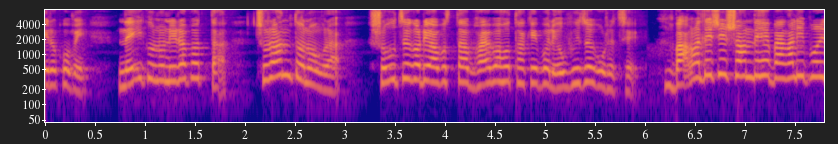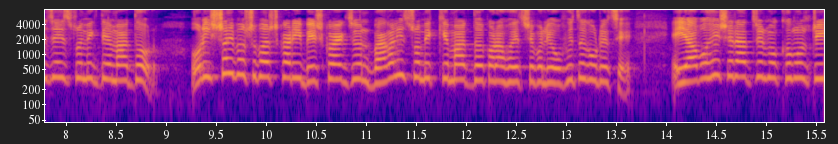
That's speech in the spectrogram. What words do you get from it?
এরকমই, নেই কোনো নিরাপত্তা। চূড়ান্ত নোংরা। শৌচাগারী অবস্থা ভয়াবহ থাকে বলে অভিযোগ উঠেছে। বাংলাদেশের সন্দেহে বাঙালি পরিযায়ী শ্রমিকদের মারধর। ওড়িশায় বসবাসকারী বেশ কয়েকজন বাঙালি শ্রমিককে মারধর করা হয়েছে বলে অভিযোগ উঠেছে। এই আবহে রাজ্যের মুখ্যমন্ত্রী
